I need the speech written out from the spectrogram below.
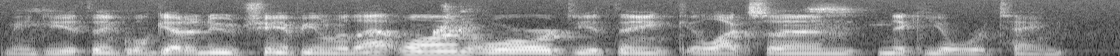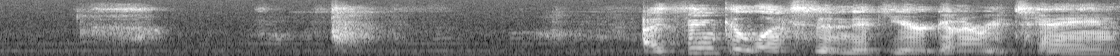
I mean, do you think we'll get a new champion with that one, or do you think Alexa and Nikki will retain? I think Alexa and Nikki are gonna retain.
